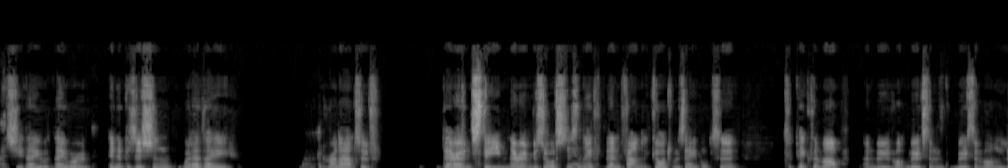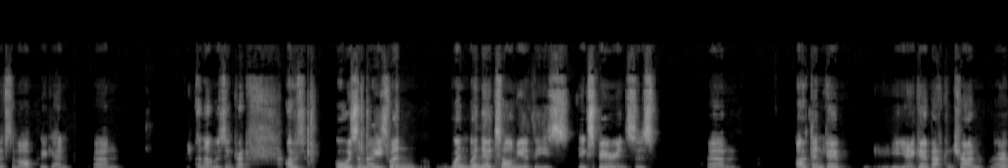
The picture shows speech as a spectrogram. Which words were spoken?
actually they they were in a position where they had run out of their own steam their own resources Yeah. and they then found that god was able to to pick them up and move on move them move them on lift them up again. Um and that was incredible. I was always amazed when when when they'd tell me of these experiences. Um I'd then go, you know, go back and try and uh,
